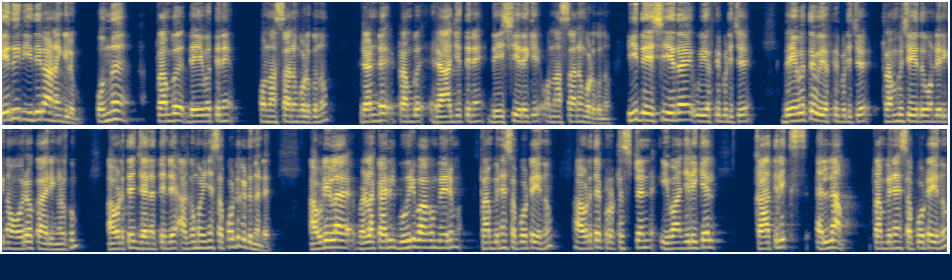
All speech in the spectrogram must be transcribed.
ഏത് രീതിയിലാണെങ്കിലും ഒന്ന് ട്രംപ് ദൈവത്തിന് ഒന്നാം സ്ഥാനം കൊടുക്കുന്നു. രണ്ട് ട്രംപ് രാജ്യത്തിന് ദേശീയതയ്ക്ക് ഒന്നാം സ്ഥാനം കൊടുക്കുന്നു. ഈ ദേശീയതയെ ഉയർത്തിപ്പിടിച്ച് ദൈവത്തെ ഉയർത്തിപ്പിടിച്ച് ട്രംപ് ചെയ്തുകൊണ്ടിരിക്കുന്ന ഓരോ കാര്യങ്ങൾക്കും അവിടുത്തെ ജനത്തിന്റെ അകമൊഴിഞ്ഞ സപ്പോർട്ട് കിട്ടുന്നുണ്ട്. അവിടെയുള്ള വെള്ളക്കാരിൽ ഭൂരിഭാഗം പേരും ട്രംപിനെ സപ്പോർട്ട് ചെയ്യുന്നു. അവിടുത്തെ പ്രൊട്ടസ്റ്റന്റ് ഇവാഞ്ചലിക്കൽ കാത്തലിക്സ് എല്ലാം ട്രംപിനെ സപ്പോർട്ട് ചെയ്യുന്നു.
